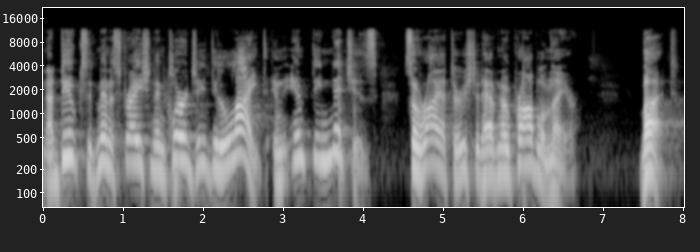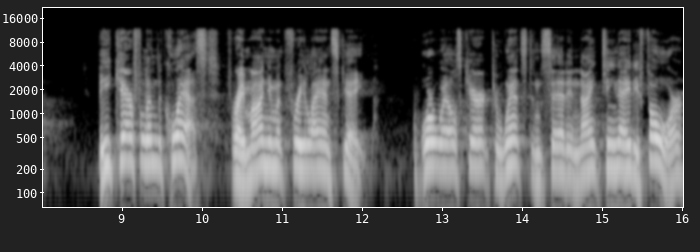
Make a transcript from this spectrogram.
Now, Duke's administration and clergy delight in empty niches, so rioters should have no problem there. But be careful in the quest for a monument-free landscape. Orwell's character Winston said in 1984,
